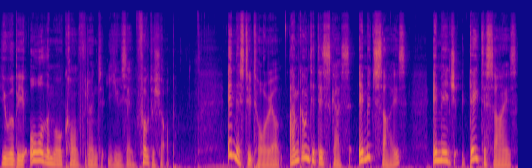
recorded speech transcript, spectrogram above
you will be all the more confident using Photoshop. In this tutorial, I'm going to discuss image size, image data size,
